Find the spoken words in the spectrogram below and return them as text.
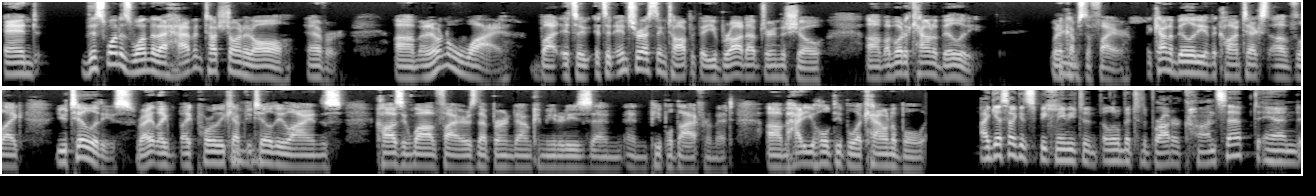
and this one is one that I haven't touched on at all ever. Um, and I don't know why, but it's a, it's an interesting topic that you brought up during the show, um, about accountability when it mm comes to fire. Accountability in the context of like utilities, right? Like like poorly kept mm utility lines causing wildfires that burn down communities and and people die from it. Um, how do you hold people accountable? I guess I could speak maybe to a little bit to the broader concept and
